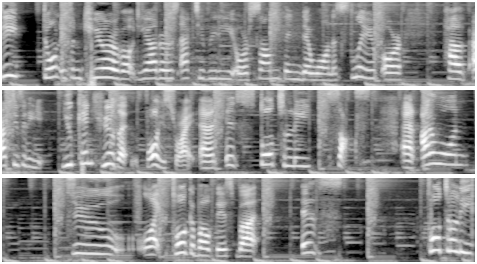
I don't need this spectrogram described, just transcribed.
they don't even care about the other's activity or something they wanna sleep or have activity. You can hear that voice, right? And it's totally sucks. And I don't want to like talk about this, but it's totally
